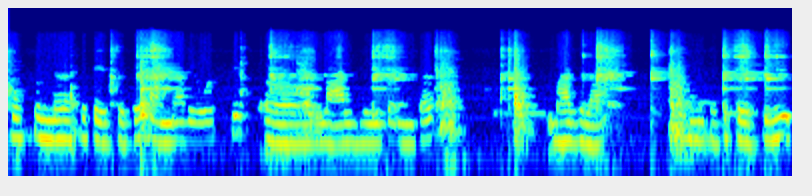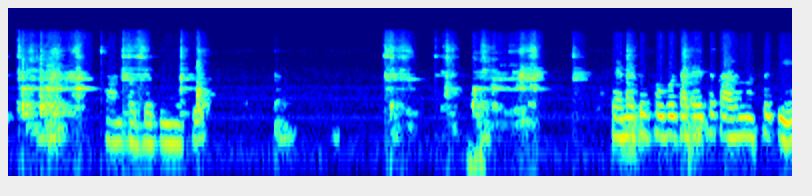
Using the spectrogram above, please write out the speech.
खूप सुंदर अशी टेस्ट होते कांदा व्यवस्थित अं, लाल होईपर्यंत भाजला. आणि त्याची टेस्टही छान पद्धतीने येते टमॅटो सोबत टाकायचं कारण असं की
